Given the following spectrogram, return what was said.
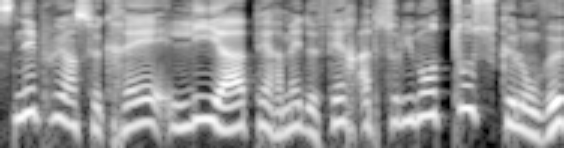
Ce n'est plus un secret, l'IA permet de faire absolument tout ce que l'on veut,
